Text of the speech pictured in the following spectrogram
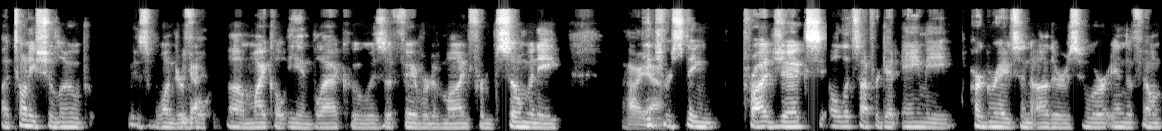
uh, Tony Shalhoub is wonderful. Uh, Michael Ian Black, who is a favorite of mine from so many oh yeah interesting projects. Oh, let's not forget Amy Hargreaves and others who are in the film.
